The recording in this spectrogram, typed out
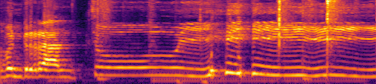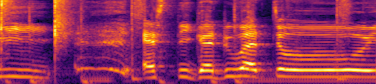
beneran cuy. S32 cuy.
